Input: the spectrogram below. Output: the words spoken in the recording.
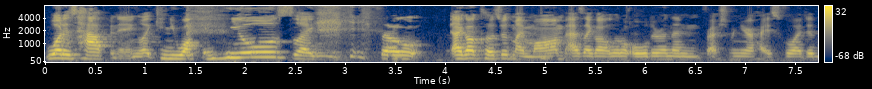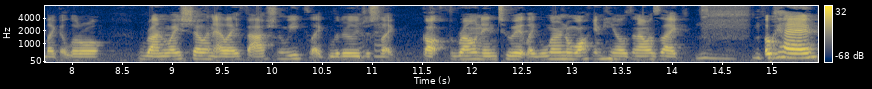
what is happening? Like can you walk in heels? Like so I got closer with my mom as I got a little older, and then freshman year of high school, I did like a little runway show in LA Fashion Week. Like literally, okay. just like got thrown into it, like learned to walk in heels, and I was like, okay,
